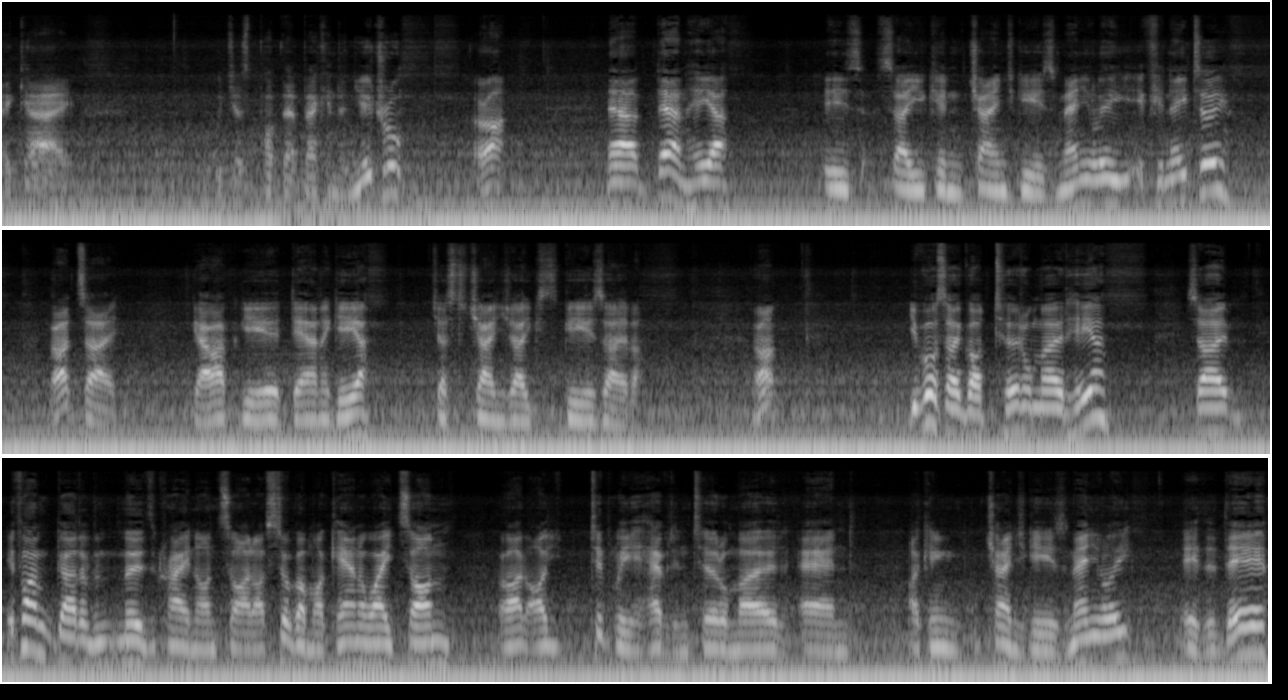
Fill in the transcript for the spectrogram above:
Okay, we just pop that back into neutral. All right, now down here is so you can change gears manually if you need to. All right, so go up a gear, down a gear, just to change those gears over. All right, you've also got turtle mode here. So if I'm going to move the crane on site, I've still got my counterweights on. All right, I typically have it in turtle mode and I can change gears manually, either there,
